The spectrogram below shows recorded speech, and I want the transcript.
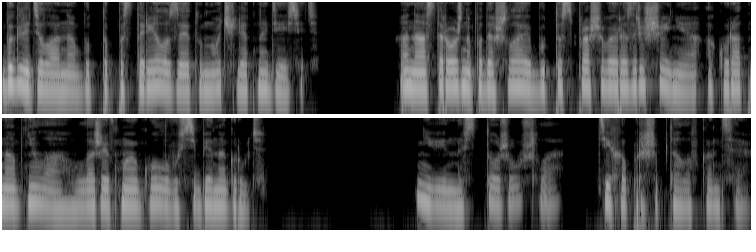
Выглядела она, будто постарела за эту ночь лет на десять. Она осторожно подошла и, будто спрашивая разрешения, аккуратно обняла, уложив мою голову себе на грудь. Невинность тоже ушла, тихо прошептала в конце.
